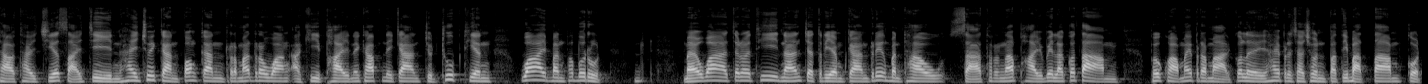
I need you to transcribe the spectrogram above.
ชาวไทยเชื้อสายจีน ให้ช่วยกันป้องกันระมัดระวังอัคคีภัยนะครับในการจุดธูปเทียนไหว้บรรพบุรุษ แม้ว่าเจ้าหน้าที่นั้นจะเตรียมการเรื่องบรรเทาสาธารณภัยไว้แล้วก็ตาม เพื่อความไม่ประมาทก็เลยให้ประชาชนปฏิบัติตามกฎ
